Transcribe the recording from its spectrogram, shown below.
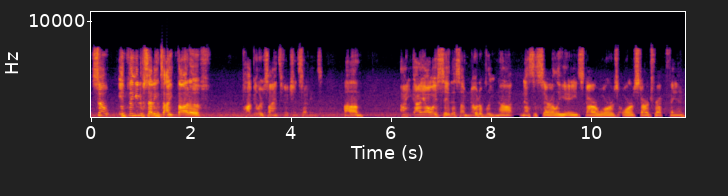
So, in thinking of settings, I thought of popular science fiction settings. Um, I, I always say this I'm notably not necessarily a Star Wars or Star Trek fan.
